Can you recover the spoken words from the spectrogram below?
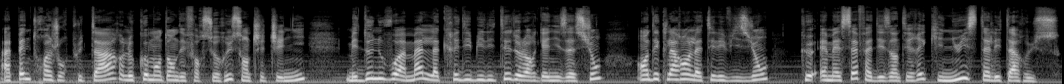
À peine trois jours plus tard, le commandant des forces russes en Tchétchénie met de nouveau à mal la crédibilité de l'organisation en déclarant à la télévision que MSF a des intérêts qui nuisent à l'État russe.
